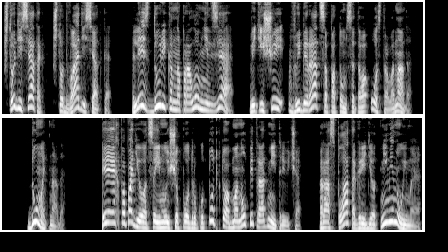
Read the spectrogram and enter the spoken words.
Что десяток, что два десятка. Лезть дуриком на пролом нельзя, ведь еще и выбираться потом с этого острова надо. Думать надо. Эх, попадется ему еще под руку тот, кто обманул Петра Дмитриевича. Расплата грядет неминуемая.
